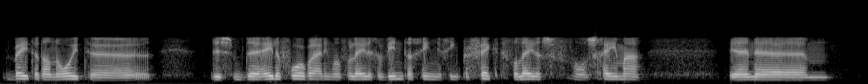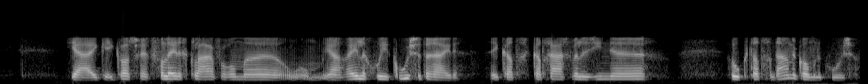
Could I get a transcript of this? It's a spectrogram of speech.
beter dan ooit. eh. dus de hele voorbereiding van volledige winter ging, ging perfect, volledig volgens schema. En ehm, ja, ik, ik was er echt volledig klaar voor om, om, om, ja, hele goede koersen te rijden. Ik had, ik had graag willen zien hoe ik dat gedaan de komende koersen.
